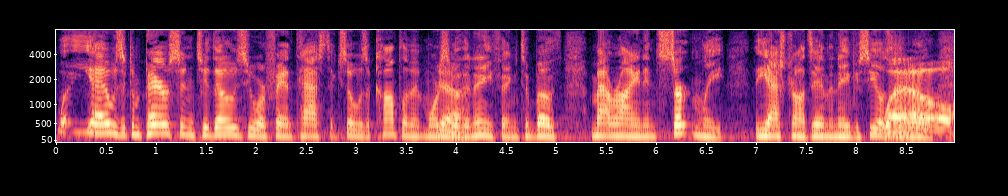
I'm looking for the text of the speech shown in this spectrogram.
Well, yeah, it was a comparison to those who are fantastic. So it was a compliment more so than anything to both Matt Ryan and certainly the astronauts and the Navy SEAls. in the Well. world.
